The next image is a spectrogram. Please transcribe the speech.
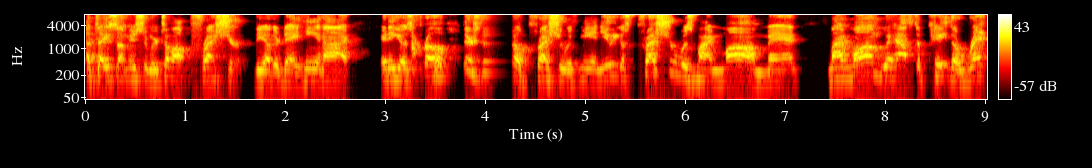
I'll tell you something interesting. We were talking about pressure the other day, he and I. And he goes, Bro, there's no pressure with me and you. He goes, Pressure was my mom, man. My mom would have to pay the rent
